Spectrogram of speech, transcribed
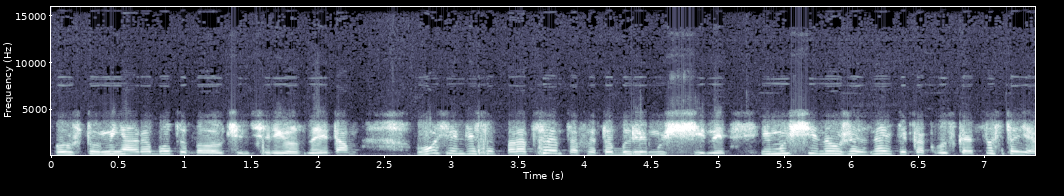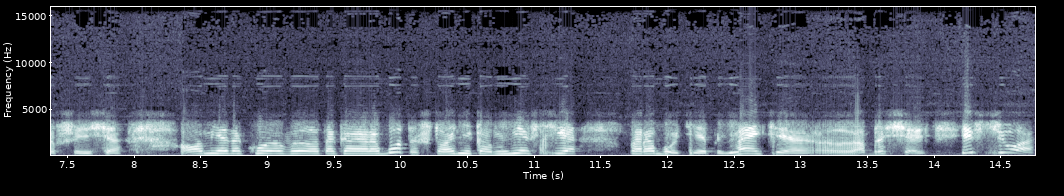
Потому что у меня работа была очень серьезная. И там 80% это были мужчины. И мужчины уже, знаете, как вам сказать, состоявшиеся. А у меня такое была такая работа, что они ко мне все по работе, понимаете, э, обращались. И все.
